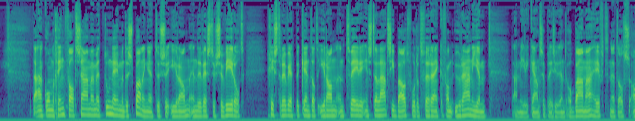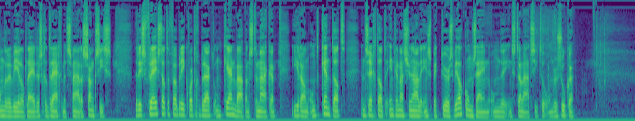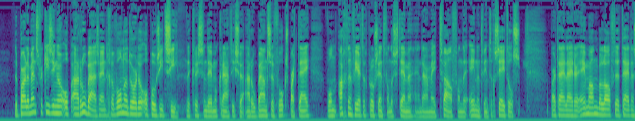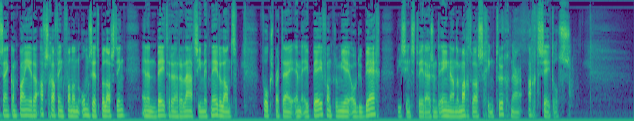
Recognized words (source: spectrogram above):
De aankondiging valt samen met toenemende spanningen tussen Iran en de westerse wereld. Gisteren werd bekend dat Iran een tweede installatie bouwt voor het verrijken van uranium. De Amerikaanse president Obama heeft, net als andere wereldleiders, gedreigd met zware sancties. Er is vrees dat de fabriek wordt gebruikt om kernwapens te maken. Iran ontkent dat en zegt dat internationale inspecteurs welkom zijn om de installatie te onderzoeken. De parlementsverkiezingen op Aruba zijn gewonnen door de oppositie. De christendemocratische Arubaanse Volkspartij won 48% van de stemmen en daarmee 12 van de 21 zetels. Partijleider Eeman beloofde tijdens zijn campagne de afschaffing van een omzetbelasting en een betere relatie met Nederland. Volkspartij MEP van premier Audubert, die sinds 2001 aan de macht was, ging terug naar acht zetels.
